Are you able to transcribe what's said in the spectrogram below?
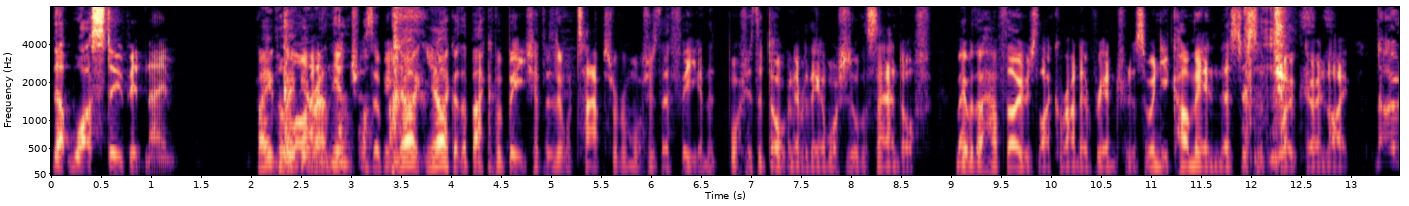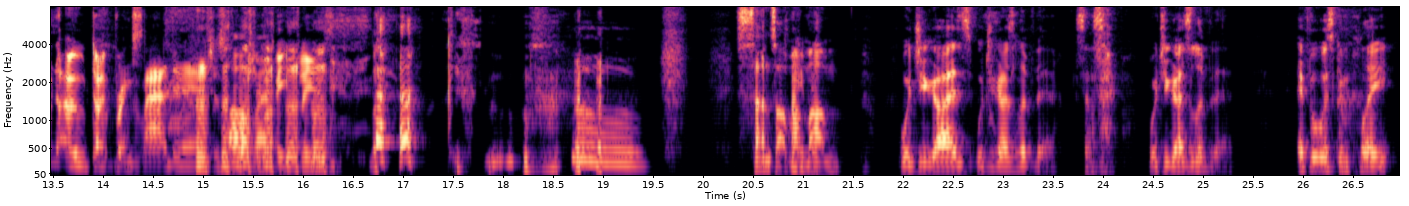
That what a stupid name. Maybe, The maybe around the entrance there'll be you know you know like at the back of a beach you have those little taps where everyone washes their feet and the, washes the dog and everything and washes all the sand off. Maybe they'll have those like around every entrance. So when you come in, there's just a bloke going like, "No, no, don't bring sand in here. Just Oh, wash your feet, please." Sounds like my Maybe. mum. Would you guys would you guys live there? Sounds like would you guys live there? If it was complete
